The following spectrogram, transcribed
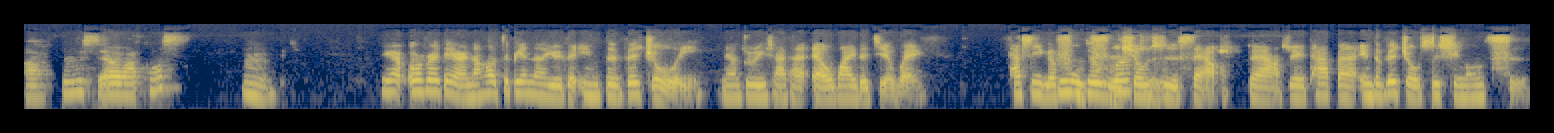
啊。Do you sell apples？嗯，Yeah, over there。然后这边呢有一个 individually，你要注意一下它 ly 的结尾。它是一个副词修饰 sell，对啊，所以它本来 individual 是形容词，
